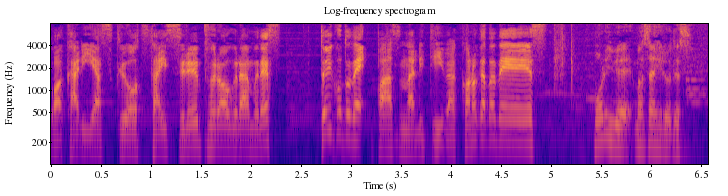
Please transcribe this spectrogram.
分かりやすくお伝えするプログラムです。ということでパーソナリティはこの方です。森部正弘です。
